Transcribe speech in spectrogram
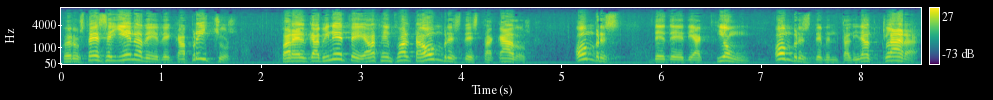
Pero usted se llena de, de caprichos. Para el gabinete hacen falta hombres destacados, hombres de, de- de acción, hombres de mentalidad clara.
